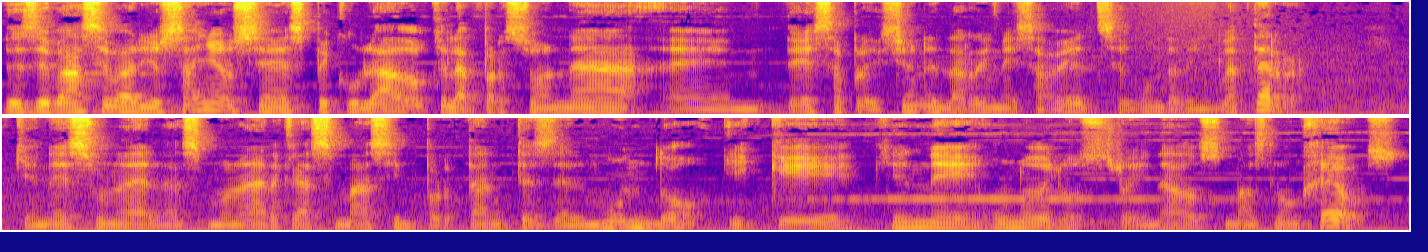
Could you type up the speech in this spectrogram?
Desde hace varios años se ha especulado que la persona em, de esa predicción es la reina Isabel II de Inglaterra, quien es una de las monarcas más importantes del mundo y que tiene uno de los reinados más longevos.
